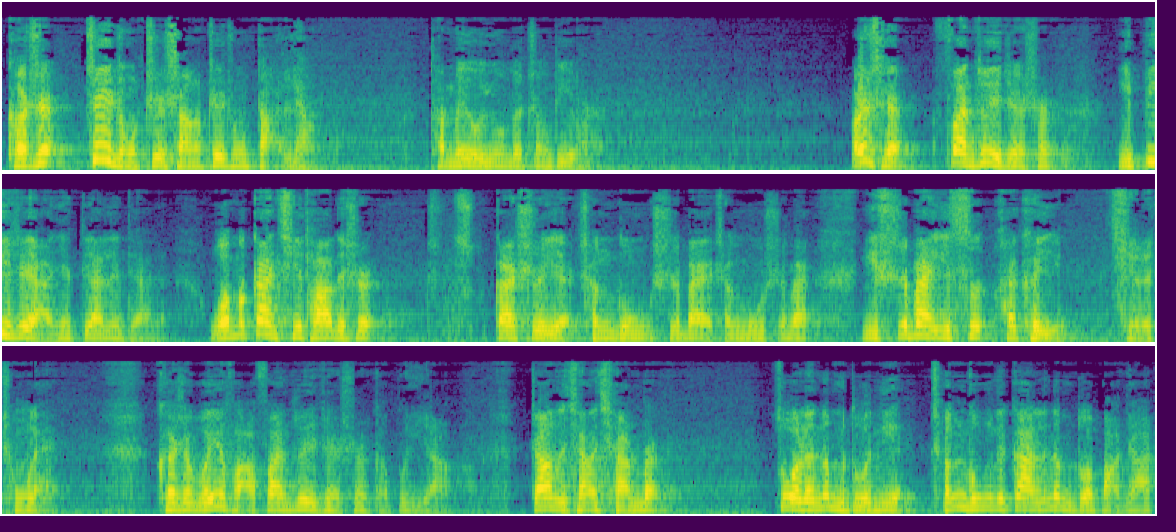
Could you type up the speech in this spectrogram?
可是这种智商、这种胆量，他没有用到正地方。而且犯罪这事儿，你闭着眼睛掂量掂量。我们干其他的事儿，干事业成功失败，成功失败，你失败一次还可以起来重来。可是违法犯罪这事儿可不一样。张子强前边。做了那么多孽，成功的干了那么多绑架案，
